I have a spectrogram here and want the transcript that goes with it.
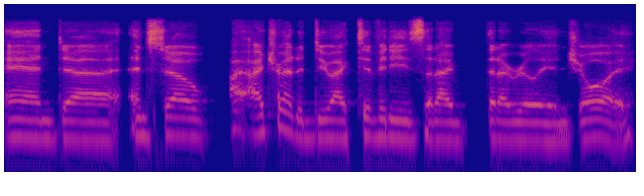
And uh, and so I, I try to do activities that I that I really enjoy.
